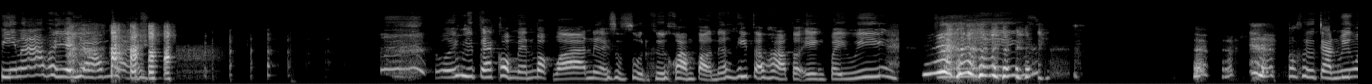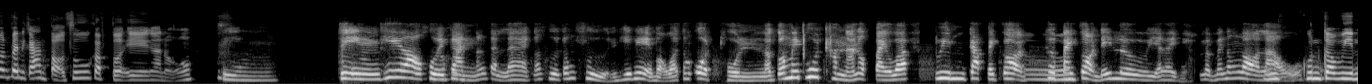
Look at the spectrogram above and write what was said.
ปีหน้าพยายามใหม่โอ้ยพี่แจ็คคอมเมนต์บอกว่าเหนื่อยสุดๆ คือความต่อเนื่องที่จะพาตัวเองไปวิ่ง ก็คือการวิ่งมันเป็นการต่อสู้กับตัวเองอะเนาะจริง จริงที่เราคุยกันตั้งแต่แรกก็คือต้องฝืนที่พี่เอ๋บอกว่าต้องอดทน แล้วก็ไม่พูดคำนั้นออกไปว่า วินกลับไปก่อน เธอไปก่อนได้เลยอะไรอย่างเงี้ยแบบไม่ต้องรอเรา คุณกวิน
